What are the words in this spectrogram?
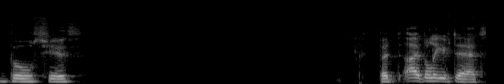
Bullshit. But I believe that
